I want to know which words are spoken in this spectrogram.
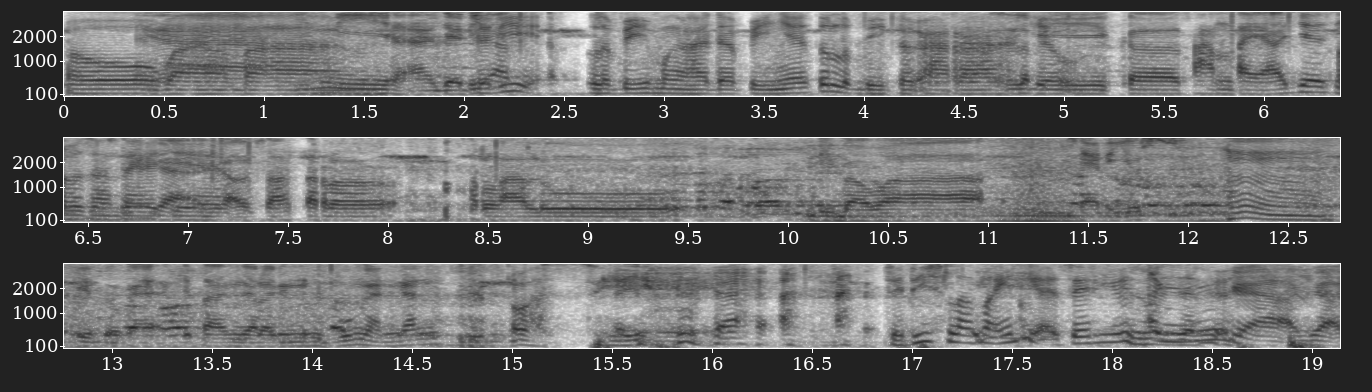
Oh, paham, paham. ini ya jadi, Jadi lebih menghadapinya itu lebih ke arah ya, lebih ke santai aja sih Oh, santai aja ya. nggak usah ter- terlalu dibawa serius Hmm. gitu kayak kita jalanin hubungan kan? Oh, sih. Jadi selama ini nggak serius enggak enggak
